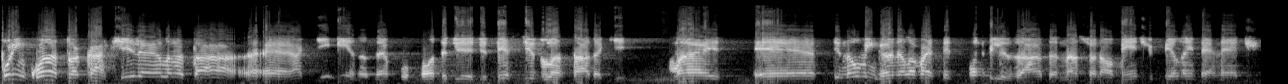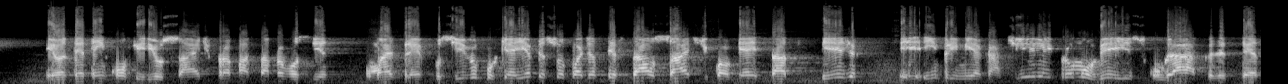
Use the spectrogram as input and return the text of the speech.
Por enquanto, a cartilha ela está é, aqui em Minas, né, por conta de, de ter sido lançada aqui. Mas, é, se não me engano, ela vai ser disponibilizada nacionalmente pela internet. Eu até tenho que conferir o site para passar para vocês o mais breve possível, porque aí a pessoa pode acessar o site de qualquer estado que seja, e, imprimir a cartilha e promover isso com gráficas, etc.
